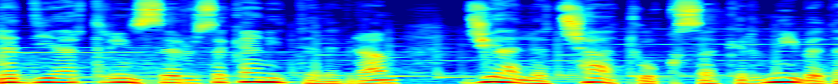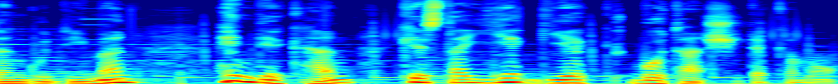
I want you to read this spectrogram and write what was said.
لە دیارترین سروسەکانی تەلگرام جیا لە چات و قسەکردنی بە دەنگ و دیمەن هندێک هەن کێستا یەک یەک بۆتانشی دەکەمەوە.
